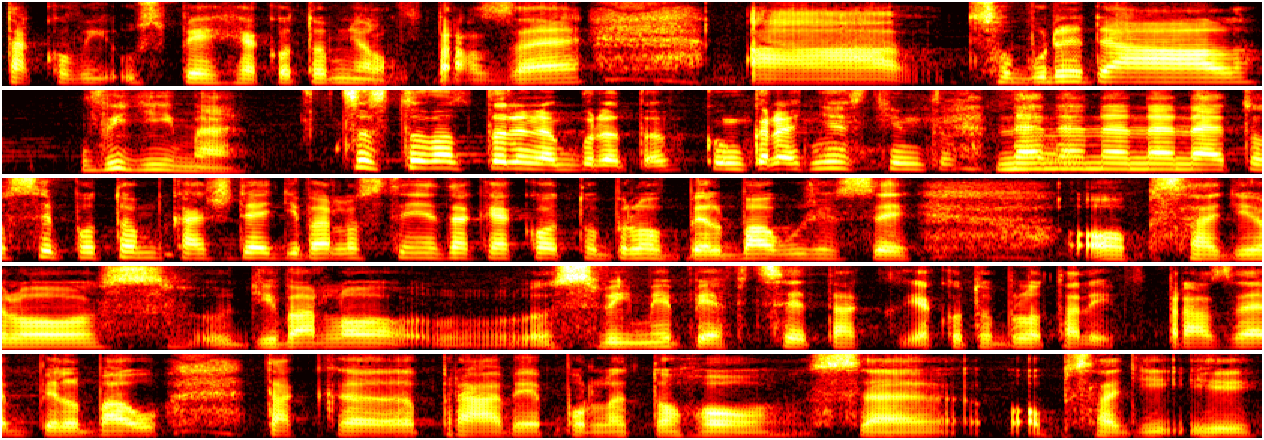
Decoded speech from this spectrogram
takový úspěch, jako to mělo v Praze. A co bude dál, uvidíme. Cestovat tady nebudete, konkrétně s tímto? Ne, ne, ne, ne, ne, to si potom každé divadlo, stejně tak jako to bylo v Bilbao, že si obsadilo divadlo svými pěvci, tak jako to bylo tady v Praze, v Bilbao, tak eh, právě podle toho se obsadí i,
